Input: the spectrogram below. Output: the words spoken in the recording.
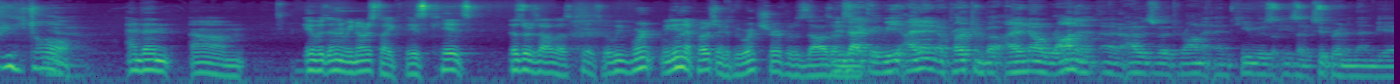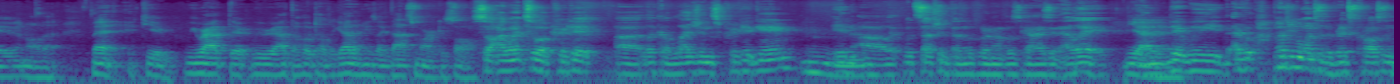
really tall and then um it was and then we noticed like his kids those were Zaza's kids but we weren't we didn't approach him because we weren't sure if it was Zaza. Exactly. We I didn't approach him, but I know Ronit. Uh, I was with Ronit, and he was he's like super into the NBA and all that. But he, we were out there. We were at the hotel together, and he's like, "That's Marcus All." So I went to a cricket, uh, like a Legends cricket game Mhm. in uh, like with Sachin Tendulkar and all those guys in LA. Yeah, And yeah. They, we every, a bunch of people went to the Ritz Carlton.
